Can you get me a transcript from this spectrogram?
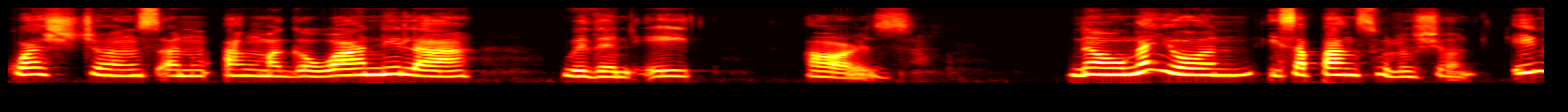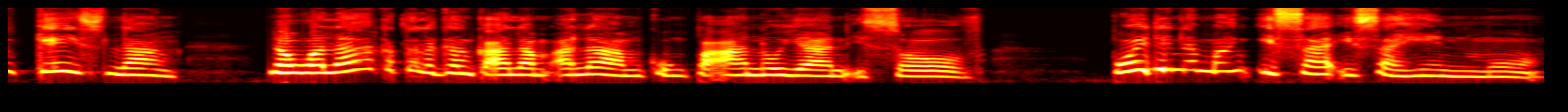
questions ang, ang magawa nila within 8 hours. Now, ngayon, isa pang solusyon. In case lang na wala ka talagang kaalam-alam kung paano yan isolve, pwede namang isa-isahin mo.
